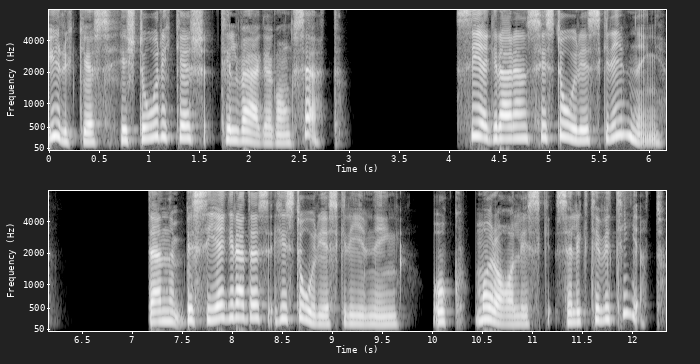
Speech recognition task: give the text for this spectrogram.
yrkeshistorikers tillvägagångssätt, segrarens historieskrivning, den besegrades historieskrivning och moralisk selektivitet.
